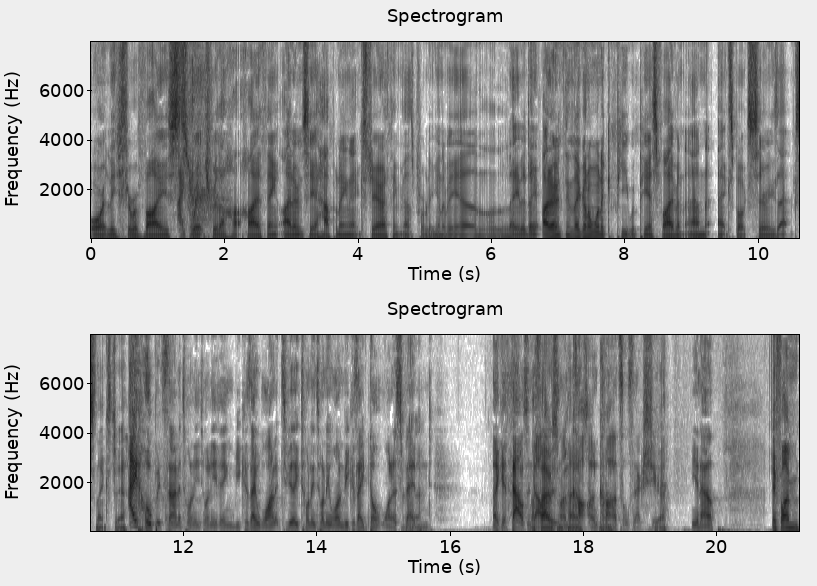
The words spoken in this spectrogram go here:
or at least a revised I- Switch with a higher thing. I don't see it happening next year. I think that's probably going to be a later date. I don't think they're going to want to compete with PS5 and, and Xbox Series X next year. I hope it's not a 2020 thing because I want it to be like 2021 because I don't want to spend like a thousand dollars on co- on yeah. consoles next year. Yeah. You know, If I'm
